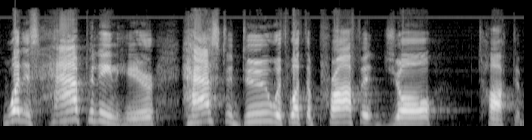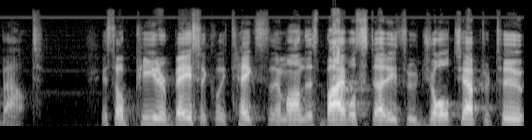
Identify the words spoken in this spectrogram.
What is happening here has to do with what the prophet Joel talked about. And so Peter basically takes them on this Bible study through Joel chapter 2,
